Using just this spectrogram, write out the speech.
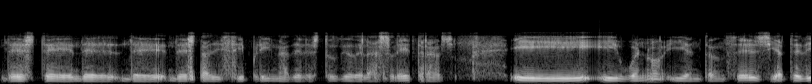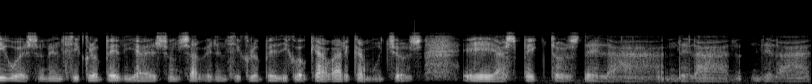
de este, de, de, de esta disciplina del estudio de las letras y, y bueno, y entonces ya te digo, es enciclopedia, es un saber enciclopédico que abarca muchos eh, aspectos de la, de, la, de la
